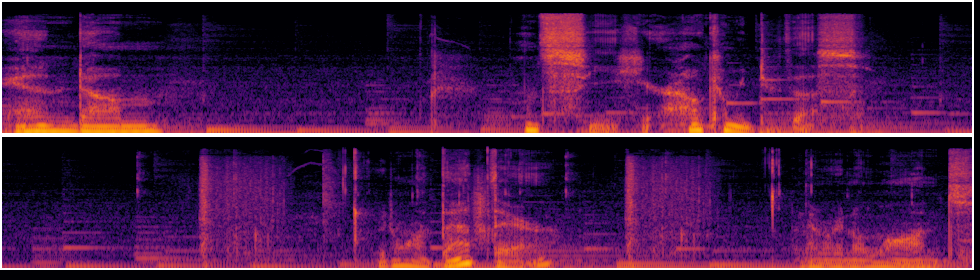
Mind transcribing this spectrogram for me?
And um, let's see here. How can we do this? We don't want that there. And then we're going to want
